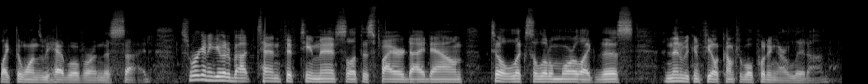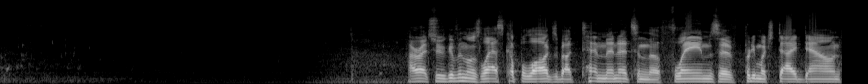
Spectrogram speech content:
like the ones we have over on this side. So we're gonna give it about 10, 15 minutes to let this fire die down until it looks a little more like this, and then we can feel comfortable putting our lid on. All right, so we've given those last couple logs about 10 minutes and the flames have pretty much died down.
